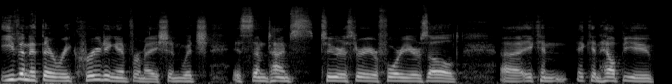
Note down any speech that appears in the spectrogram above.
even at their recruiting information, which is sometimes two or three or four years old, uh, it can it can help you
